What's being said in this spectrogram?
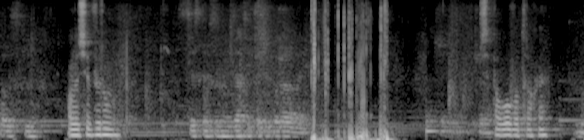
Polski Ale się wyrun. system sygnalizacji przeciwpożarowej. Przypałowo trochę. No.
